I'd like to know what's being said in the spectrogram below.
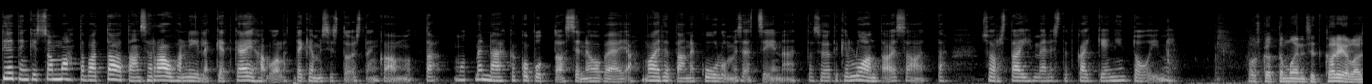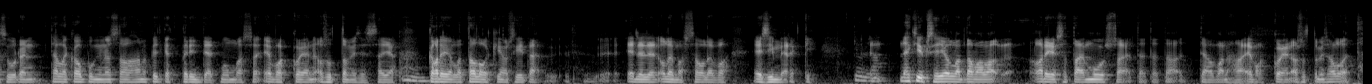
tietenkin se on mahtavaa, että taataan se rauha niille, ketkä ei halua olla tekemisissä toistenkaan, mutta, mutta mennään ehkä koputtaa sinne oveen ja vaihdetaan ne kuulumiset siinä, että se on jotenkin luontaisaa, että suorastaan ihmeellistä, että kaikki ei niin toimi. Hauska, että mainitsit karjalaisuuden. Tällä kaupungin osalla on pitkät perinteet muun muassa evakkojen asuttamisessa ja mm. Karjalla talokin on siitä edelleen olemassa oleva esimerkki. Kyllä. Näkyykö se jollain tavalla arjessa tai muussa, että tätä, tämä on vanhaa evakkojen asuttamisaluetta?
